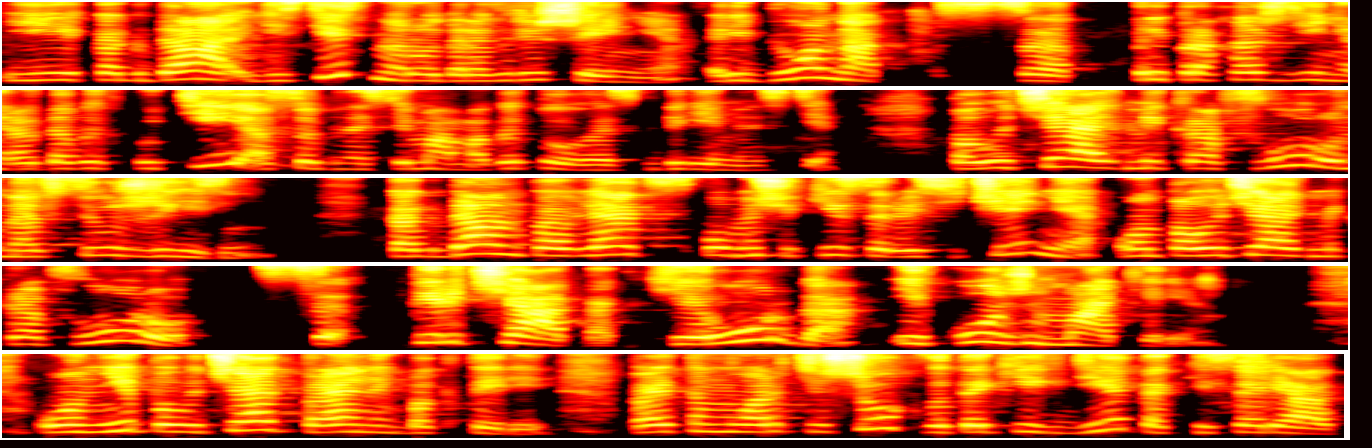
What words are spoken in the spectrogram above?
и когда естественно родоразрешение, ребенок с, при прохождении родовых путей, особенно если мама готовилась к беременности, получает микрофлору на всю жизнь. Когда он появляется с помощью кесарево сечения, он получает микрофлору с перчаток хирурга и кожи матери. Он не получает правильных бактерий. Поэтому артишок, вот таких деток, кисарят,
